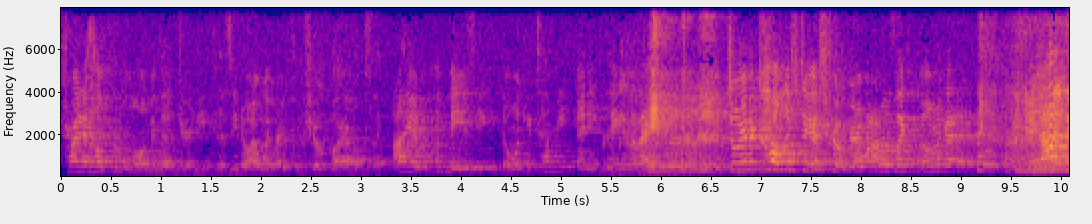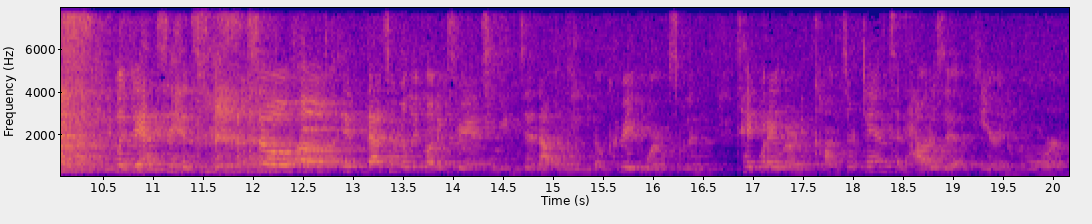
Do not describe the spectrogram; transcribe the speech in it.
try to help them along in that journey because you know I went right from show choir. I was like, I am amazing. No one can tell me anything. And then I joined a college dance program, and I was like, oh my god, that's what dance is. So um, it, that's a really fun experience for me to not only you know create works, but then take what I learned in concert dance and how does it appear in the more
